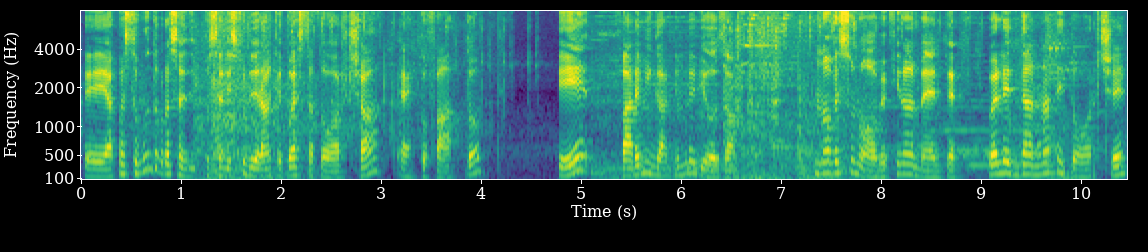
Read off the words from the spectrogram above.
E a questo punto possiamo, possiamo distruggere anche questa torcia. Ecco fatto. E fare Wingardium Leviosa. 9 su 9, finalmente. Quelle dannate torce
